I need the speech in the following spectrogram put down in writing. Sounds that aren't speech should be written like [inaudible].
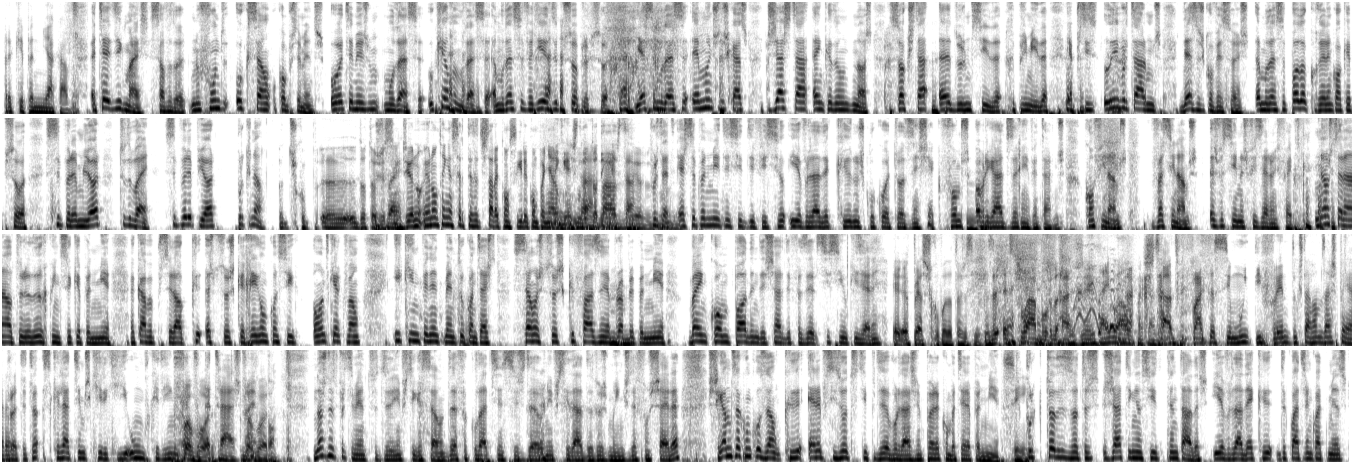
para que a pandemia acabe? Até digo mais, Salvador, no fundo, o que são comportamentos? Ou até mesmo mudança. O que é uma mudança? A mudança varia de pessoa para pessoa. E essa mudança, em muitos dos casos, já está em cada um de nós. Só que está adormecida, reprimida. É preciso libertarmos dessas convenções. A mudança pode ocorrer em qualquer pessoa. Se para melhor, tudo bem. Se para pior, por que não? Desculpe, uh, doutor Jacinto, eu não, eu não tenho a certeza de estar a conseguir acompanhar ninguém o que o doutor está a dizer. Portanto, esta pandemia tem sido difícil e a verdade é que nos colocou a todos em xeque. Fomos uhum. obrigados a reinventar-nos. Confinámos, vacinámos, as vacinas fizeram efeito. Não estará na altura de reconhecer que a pandemia acaba por ser algo que as pessoas carregam consigo onde quer que vão e que, independentemente do contexto, são as pessoas que fazem a própria uhum. pandemia, bem como podem deixar de fazer se sim o quiserem. Eu, eu peço desculpa, doutor Jacinto, mas a, a sua abordagem está, [laughs] igual, está de facto a ser muito diferente do que estávamos à espera. Pronto, então se calhar temos que ir aqui um bocadinho por favor, atrás, por não é? favor. Bom, nós no Departamento de Investigação da Faculdade de Ciências da Universidade dos Moinhos da Funcheira chegámos à conclusão que era preciso outro tipo de abordagem para combater a pandemia. Sim. Porque todas as outras já tinham sido tentadas e a verdade é que de 4 em 4 meses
